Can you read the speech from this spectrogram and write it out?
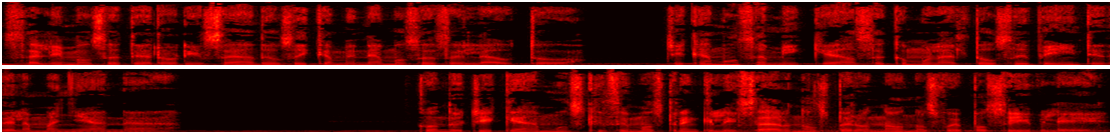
Salimos aterrorizados y caminamos hacia el auto. Llegamos a mi casa como a las 12.20 de la mañana. Cuando llegamos quisimos tranquilizarnos pero no nos fue posible.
